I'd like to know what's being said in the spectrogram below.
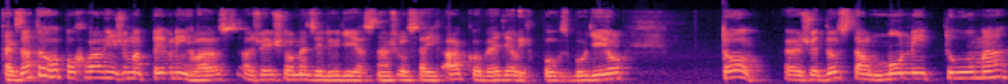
Tak za toho pochválim, že má pevný hlas a že išiel medzi ľudí a snažil sa ich, ako vedel, ich povzbudil. To, e, že dostal monitum,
